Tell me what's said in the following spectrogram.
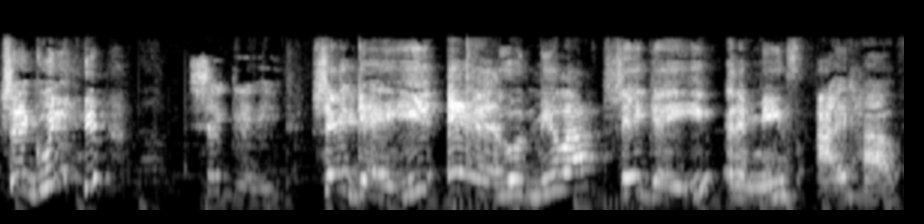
Shegui Cheguei. Cheguei and Ludmilla Cheguei and it means I have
